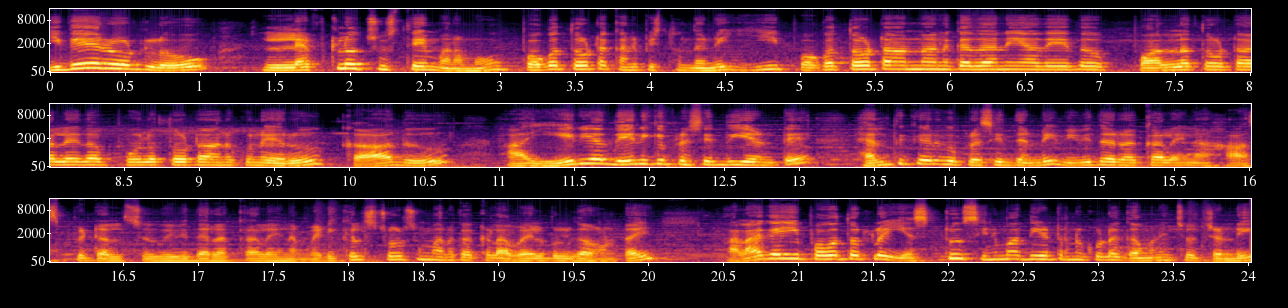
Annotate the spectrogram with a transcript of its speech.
ఇదే రోడ్లో లెఫ్ట్లో చూస్తే మనము పొగతోట కనిపిస్తుందండి. ఈ పొగతోట అన్నాను కదా అని అదేదో పళ్ళ తోట లేదా పూల తోట అనుకునేరు కాదు. ఆ ఏరియా దేనికి ప్రసిద్ధి అంటే హెల్త్ కేర్కు ప్రసిద్ధి అండి. వివిధ రకాలైన హాస్పిటల్స్ వివిధ రకాలైన మెడికల్ స్టోర్స్ మనకు అక్కడ అవైలబుల్గా ఉంటాయి. అలాగే ఈ పొగతోటలో ఎస్ టూ సినిమా థియేటర్ను కూడా గమనించవచ్చండి.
